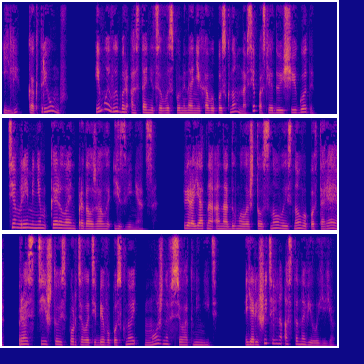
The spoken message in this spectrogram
или как триумф. И мой выбор останется в воспоминаниях о выпускном на все последующие годы. Тем временем Кэролайн продолжала извиняться. Вероятно, она думала, что снова и снова повторяя «Прости, что испортила тебе выпускной, можно все отменить». Я решительно остановила ее.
